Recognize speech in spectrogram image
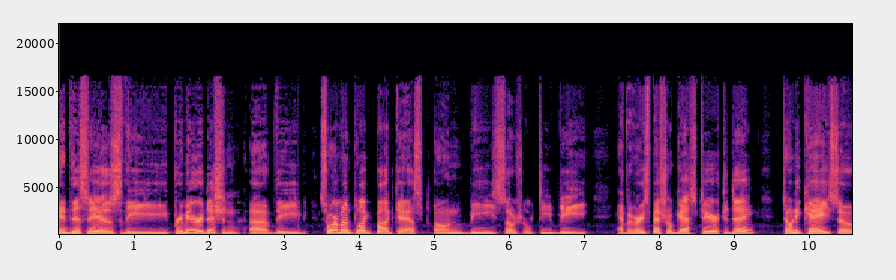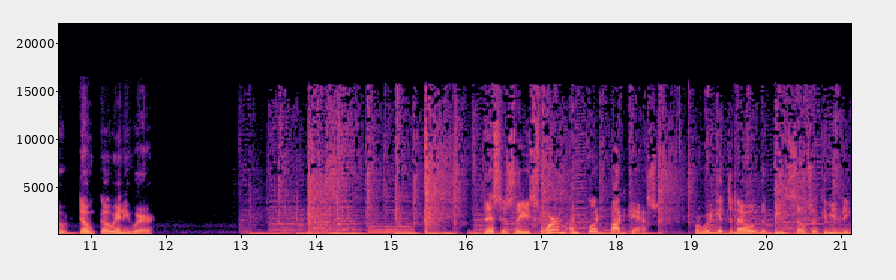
And this is the premiere edition of the Swarm Unplugged podcast on Be Social TV. Have a very special guest here today, Tony K. So don't go anywhere. This is the Swarm Unplugged podcast, where we get to know the Be Social community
